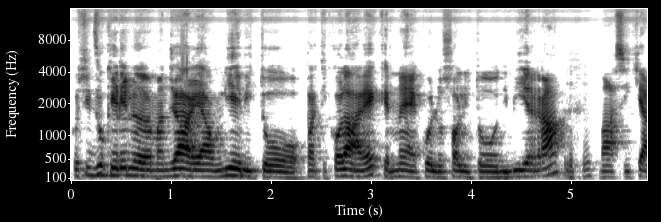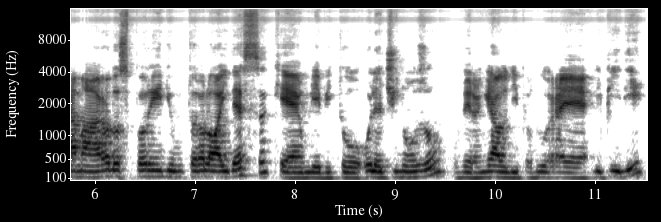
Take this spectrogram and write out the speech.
Questi zuccheri li devono mangiare a un lievito particolare, che non è quello solito di birra, uh-huh. ma si chiama Rhodosporidium toroloides, che è un lievito oleaginoso, ovvero in grado di produrre lipidi,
